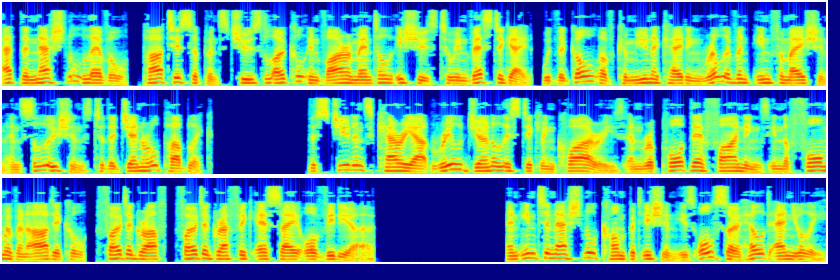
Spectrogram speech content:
At the national level, participants choose local environmental issues to investigate, with the goal of communicating relevant information and solutions to the general public. The students carry out real journalistic inquiries and report their findings in the form of an article, photograph, photographic essay or video. An international competition is also held annually.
